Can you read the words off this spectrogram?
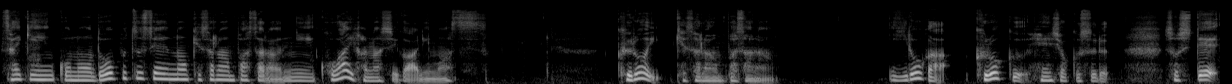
最近この動物性のケサランパサランに怖い話があります。黒いケサランパサラン。色が黒く変色する。そして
